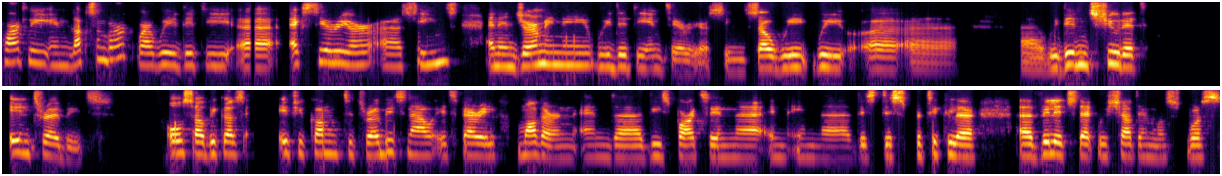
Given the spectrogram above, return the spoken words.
partly in Luxembourg, where we did the uh, exterior uh, scenes, and in Germany we did the interior scenes. So we we uh, uh, uh, we didn't shoot it in Tröbitz. Also because if you come to Tröbitz now, it's very modern, and these parts in in in this this particular village that we shot in was was.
